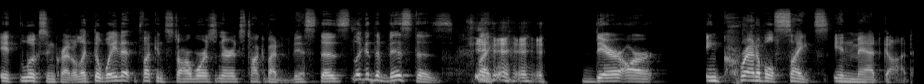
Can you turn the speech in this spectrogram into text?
it looks incredible. Like the way that fucking Star Wars nerds talk about vistas. Look at the vistas. Like there are incredible sights in Mad God.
